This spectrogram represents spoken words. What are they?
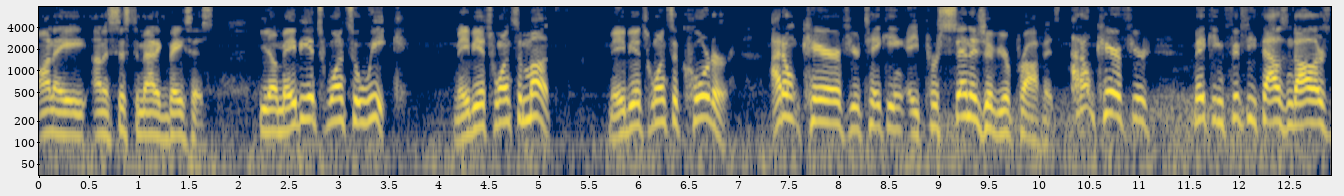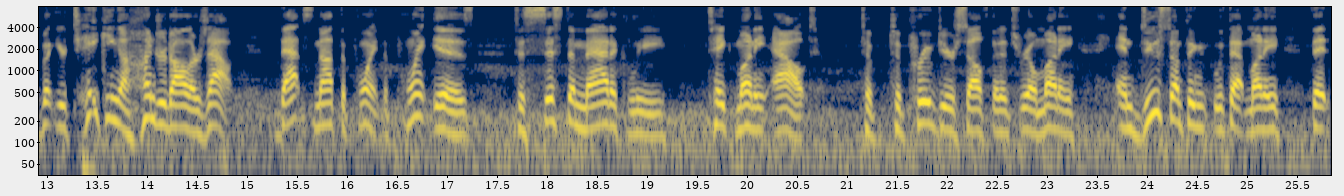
on a, on a systematic basis. You know, maybe it's once a week. Maybe it's once a month. Maybe it's once a quarter. I don't care if you're taking a percentage of your profits. I don't care if you're making $50,000, but you're taking $100 out. That's not the point. The point is to systematically take money out to, to prove to yourself that it's real money and do something with that money that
